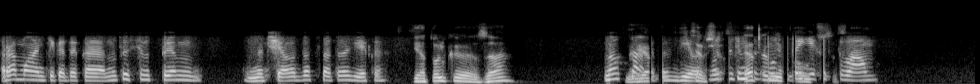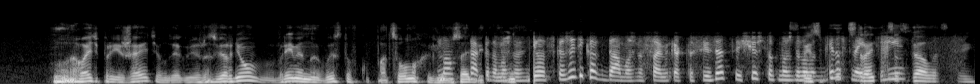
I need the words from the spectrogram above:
романтика такая. Ну, то есть вот прям начало 20 века. Я только за. Ну, а как я это сделать? Может быть, ему это может приехать к вам? Ну, давайте приезжайте. Вот Я говорю, развернем временную выставку в подсолнухах или Ну, в а усадьбе. как это можно сделать? Скажите, когда можно с вами как-то связаться, еще чтобы можно было где-то страница найти? с галочкой.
